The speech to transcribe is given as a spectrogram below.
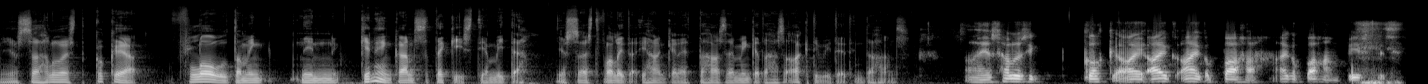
Jos sä haluaisit kokea flowta, niin kenen kanssa tekisit ja mitä? Jos saisit valita ihan kenet tahansa ja minkä tahansa aktiviteetin tahansa. Ai, jos haluaisin kokea aika, aika paha, aika pahan pistit.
